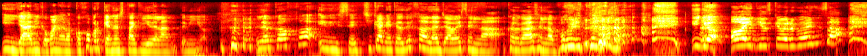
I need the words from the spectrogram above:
y ya digo, bueno, lo cojo porque no está aquí delante mío. Lo cojo y dice, chica, que te has dejado las llaves en la, colgadas en la puerta. y yo, ¡ay, Dios, qué vergüenza!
